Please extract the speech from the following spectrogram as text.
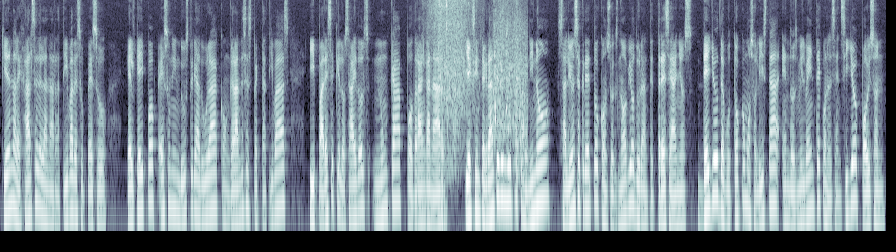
quieren alejarse de la narrativa de su peso. El K-pop es una industria dura con grandes expectativas y parece que los idols nunca podrán ganar. Y exintegrante de un grupo femenino, salió en secreto con su exnovio durante 13 años. Deyo debutó como solista en 2020 con el sencillo Poison.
